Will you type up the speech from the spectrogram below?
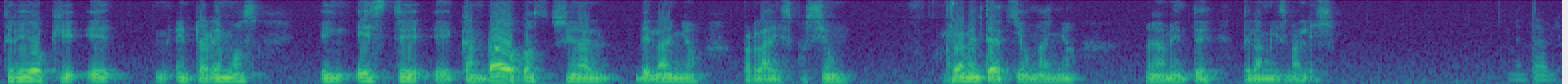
creo que eh, entraremos en este eh, candado constitucional del año para la discusión realmente aquí a un año nuevamente de la misma ley. Lamentable.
